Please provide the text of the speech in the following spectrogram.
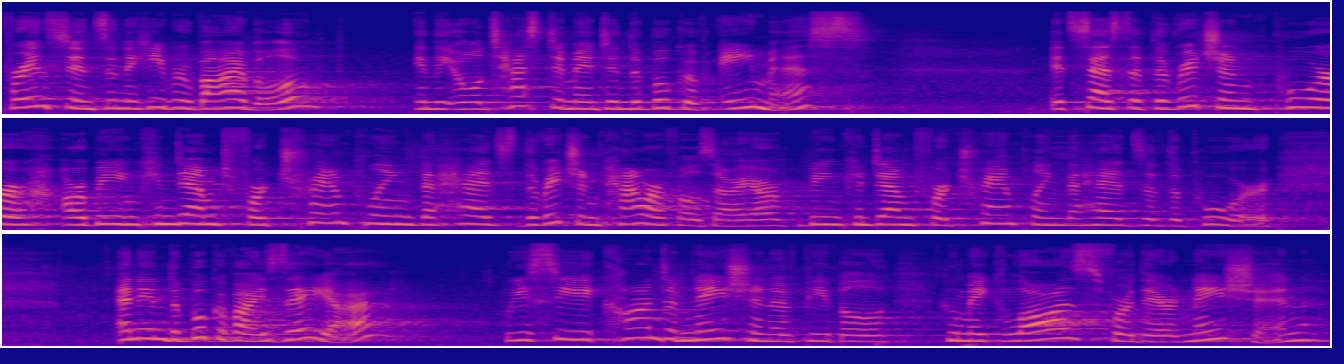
For instance, in the Hebrew Bible, in the Old Testament, in the book of Amos, it says that the rich and poor are being condemned for trampling the heads, the rich and powerful, sorry, are being condemned for trampling the heads of the poor. And in the book of Isaiah, we see condemnation of people who make laws for their nation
